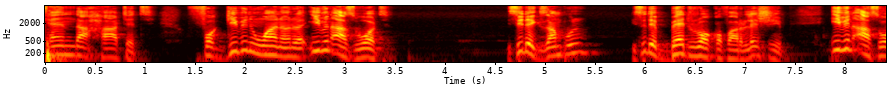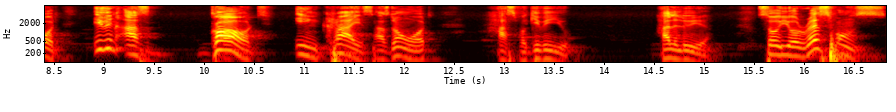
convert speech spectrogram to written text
tender hearted, forgiving one another, even as what? You see the example? You see the bedrock of our relationship. Even as what? Even as God in Christ has done what? Has forgiven you. Hallelujah. So your response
